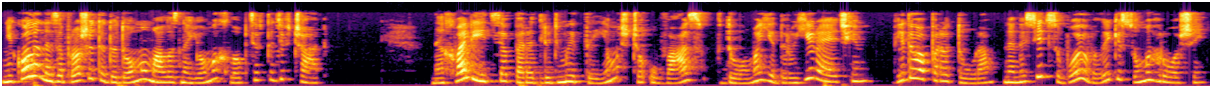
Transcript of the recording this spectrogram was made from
Ніколи не запрошуйте додому малознайомих хлопців та дівчат. Не хваліться перед людьми тим, що у вас вдома є дорогі речі, відеоапаратура, не носіть з собою великі суми грошей,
